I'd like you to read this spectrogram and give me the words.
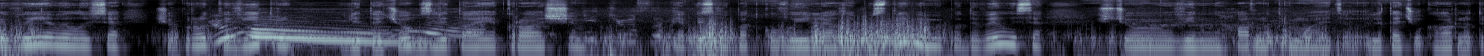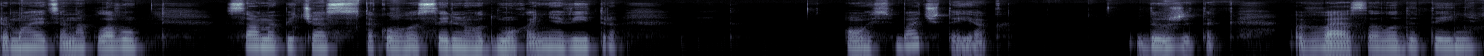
А потім таки виявилося, що проти вітру літачок злітає краще. Якось випадково Ілля запустив, і ми подивилися, що він гарно тримається, літачок гарно тримається на плаву саме під час такого сильного дмухання вітру. Ось, бачите, як? Дуже так весело дитині.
